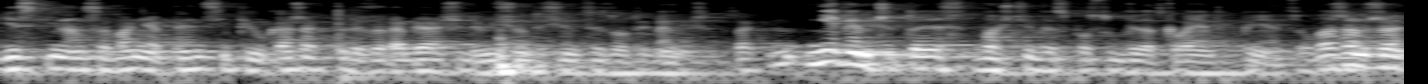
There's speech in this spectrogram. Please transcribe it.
jest finansowanie pensji piłkarza, który zarabia 70 tysięcy złotych na miesiąc. Tak? Nie wiem, czy to jest właściwy sposób wydatkowania tych pieniędzy. Uważam, że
